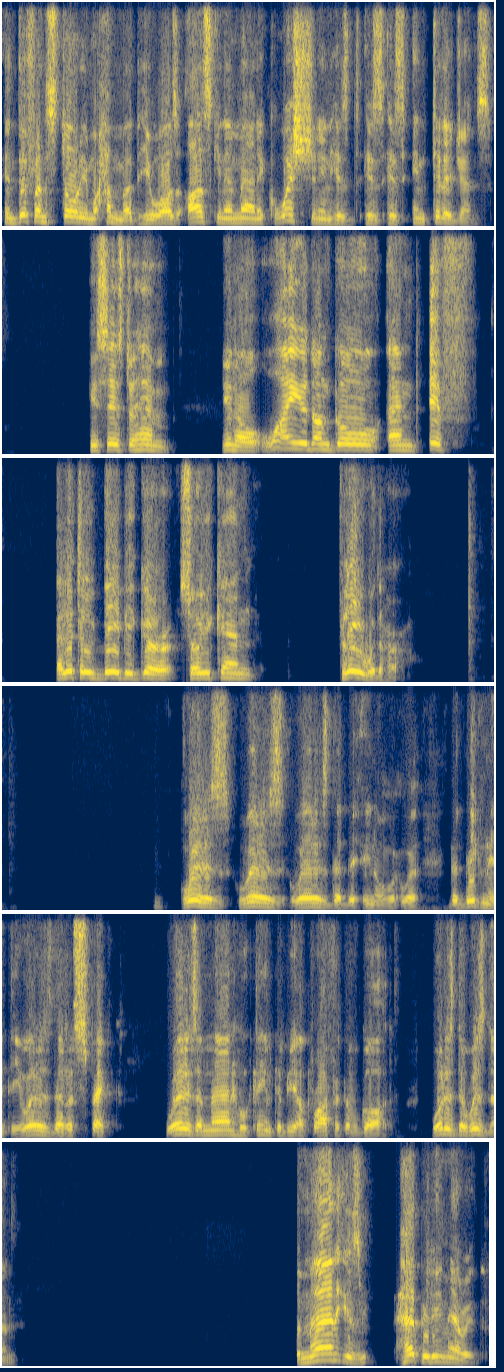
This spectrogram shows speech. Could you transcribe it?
In different story, Muhammad, he was asking a man a question in his, his, his intelligence. He says to him, you know, why you don't go and if a little baby girl so you can play with her. Where is where is where is the you know where, the dignity? Where is the respect? Where is a man who claimed to be a prophet of God? What is the wisdom? The man is happily married,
